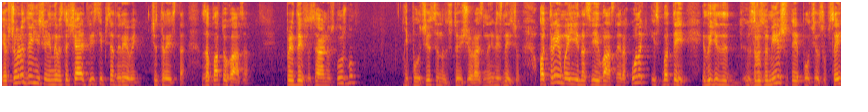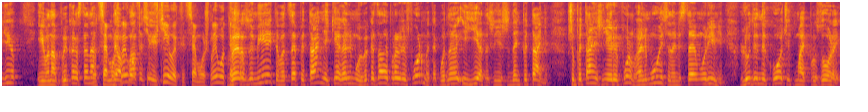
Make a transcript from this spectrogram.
Якщо людині сьогодні не вистачає 250 гривень чи 300 за плату газу, прийди в соціальну службу і получи це недостаючу різницю. Отримай її на свій власний рахунок і сплати. І тоді ти зрозумієш, що ти отримав субсидію, і вона використана це можливо втілити, це можливо. Ви що- розумієте, оце питання, яке гальмує. Ви казали про реформи, так воно і є на сьогоднішній день питання. Що питання сьогодні реформ гальмується на місцевому рівні. Люди не хочуть мати прозорий.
